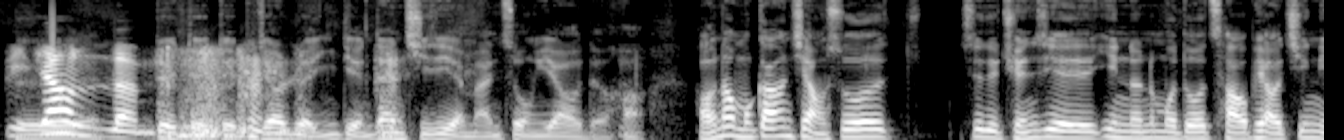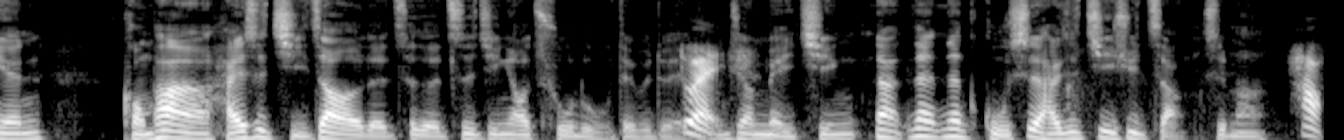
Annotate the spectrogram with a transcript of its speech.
比较冷，对对对，比较冷一点，但其实也蛮重要的哈。好，那我们刚刚讲说这个全世界印了那么多钞票，今年。恐怕还是几兆的这个资金要出炉，对不对？对，叫美金。那那那股市还是继续涨是吗？好，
